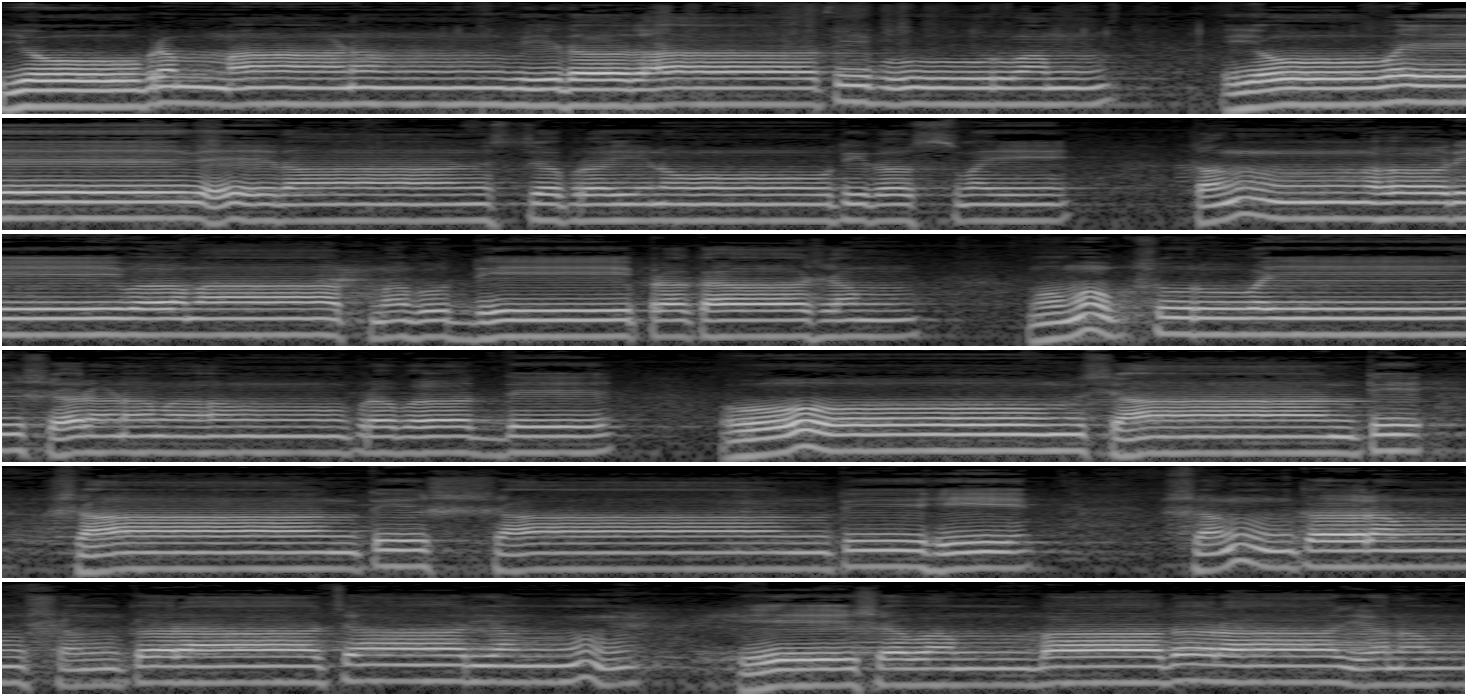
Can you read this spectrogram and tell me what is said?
यो ब्रह्माणं विदधाति पूर्वं, यो वै वेदांश्च प्रहिणोति तस्मै तं हदेवमात्मबुद्धिप्रकाशम् मुमुक्षुर्वै शरणमहं प्रपद्ये। ॐ शान्ति। शांति शान्तिः शङ्करं शङ्कराचार्यं केशवं बादरायणम्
